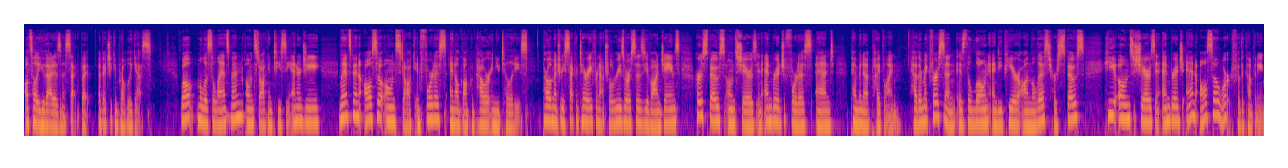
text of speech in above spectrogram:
I'll tell you who that is in a sec, but I bet you can probably guess. Well, Melissa Lantsman owns stock in TC Energy. Lantsman also owns stock in Fortis and Algonquin Power and Utilities. Parliamentary Secretary for Natural Resources, Yvonne Jones, her spouse owns shares in Enbridge, Fortis, and Pembina Pipeline. Heather McPherson is the lone NDPer on the list. Her spouse, he owns shares in Enbridge and also worked for the company.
